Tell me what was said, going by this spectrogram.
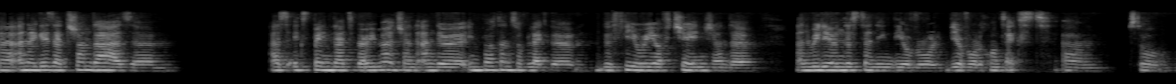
uh, and I guess that Chandan has um, has explained that very much and, and the importance of like the the theory of change and uh, and really understanding the overall the overall context. Um, so,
